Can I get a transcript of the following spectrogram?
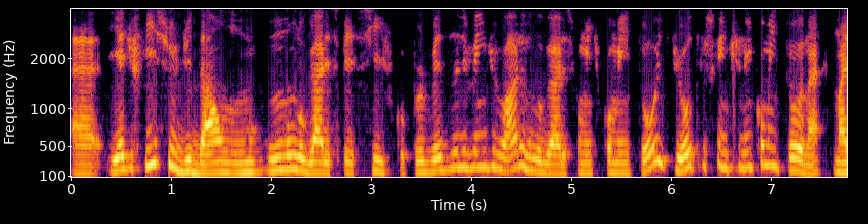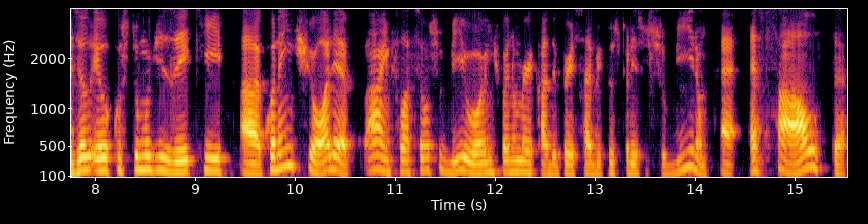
É, e é difícil de dar um, um lugar específico, por vezes ele vem de vários lugares, como a gente comentou, e de outros que a gente nem comentou, né? Mas eu, eu costumo dizer que ah, quando a gente olha, ah, a inflação subiu, ou a gente vai no mercado e percebe que os preços subiram, é, essa alta,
